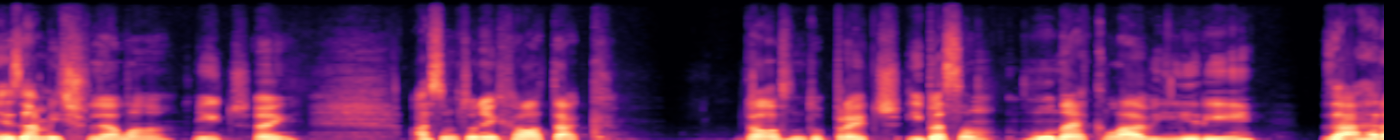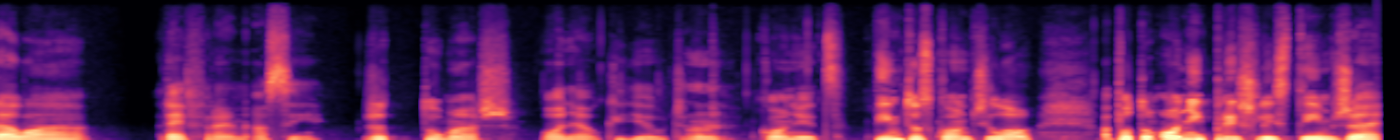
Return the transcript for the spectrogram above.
nezamýšľala, nič, hej. A som to nechala tak. Dala som to preč. Iba som mu na klavíri zahrala refrén asi. Že tu máš voňavky dievčat. Hej. Koniec. Tým to skončilo. A potom oni prišli s tým, že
